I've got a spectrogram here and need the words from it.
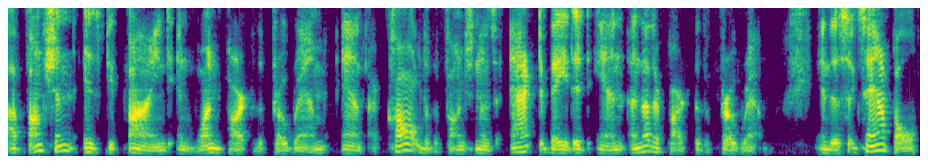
A function is defined in one part of the program, and a call to the function is activated in another part of the program. In this example,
